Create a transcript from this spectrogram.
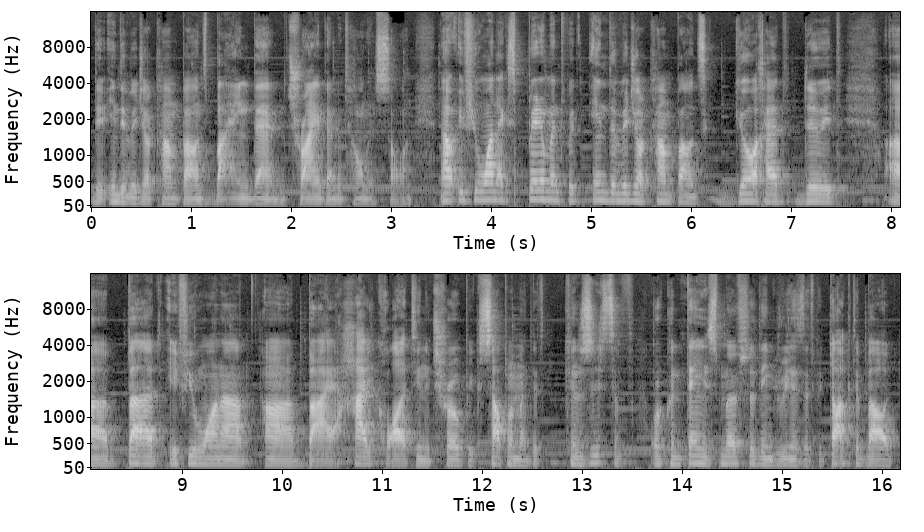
the individual compounds, buying them, trying them at home and so on. Now, if you want to experiment with individual compounds, go ahead, do it. Uh, but if you wanna uh, buy a high quality nootropic supplement that consists of or contains most of the ingredients that we talked about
